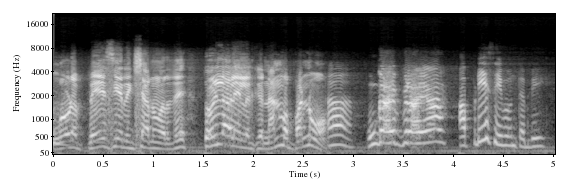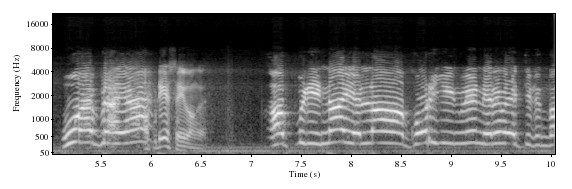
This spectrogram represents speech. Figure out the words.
உங்களோட பேசிய ரிக்ஷான்னு வருது. தொழிலாளிகளுக்கு நன்மை பண்ணுவோம். உங்க அபிப்பிராயம்? அப்படியே செய்வோம் தம்பி. உன் அபிப்பிராயம்? அப்படியே செய்வாங்க. அப்படின்னா எல்லா கோரிக்கைகளையும் நிறைவேற்றிடுங்க.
